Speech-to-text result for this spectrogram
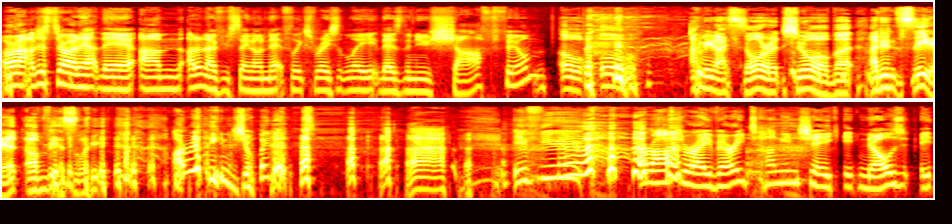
All right, I'll just throw it out there. Um, I don't know if you've seen on Netflix recently. There's the new Shaft film. oh, oh. I mean, I saw it, sure, but I didn't see it, obviously. I really enjoyed it. if you are after a very tongue-in-cheek, it knows it.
